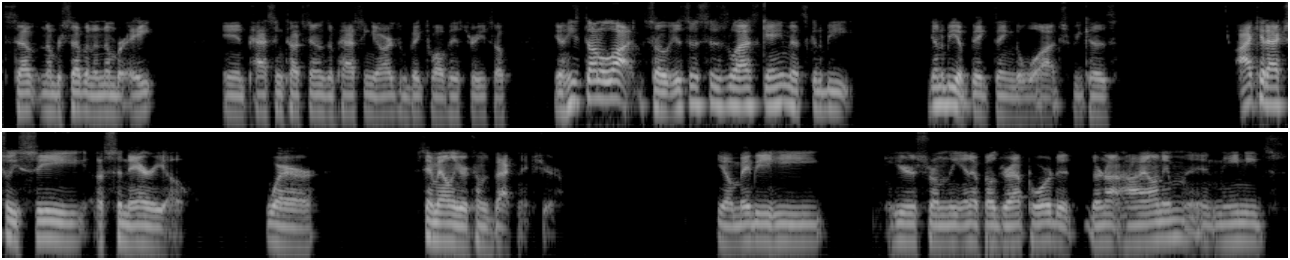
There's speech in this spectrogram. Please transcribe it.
seven, number seven and number eight in passing touchdowns and passing yards in Big 12 history. So, you know, he's done a lot. So is this his last game? That's going to be going to be a big thing to watch because I could actually see a scenario where Sam Ehlinger comes back next year. You know, maybe he hears from the NFL draft board that they're not high on him and he needs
